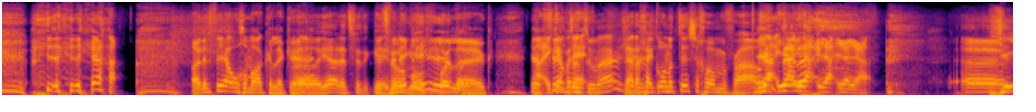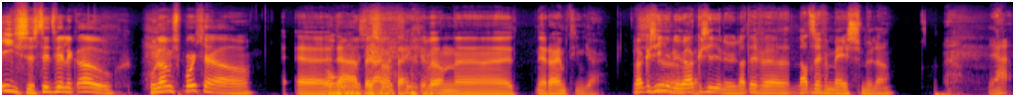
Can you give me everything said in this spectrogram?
ja. Oh, dit vind jij ongemakkelijk, hè? oh, ja, dat vind ik dit vind ik heel ongemakkelijk. leuk. Ja, Nou, ik heb een... tatoeage. Nou, dan ga ik ondertussen gewoon mijn verhaal Ja, ja, ja, ja, ja, ja. Eh, Jezus, dit wil ik ook. Hoe lang sport jij al? eh, nou, best jaar wel een tijdje. Wel een, eh, ruim tien jaar. Welke zie je nu? Welke zie je nu? Laat, even, laat eens even meesmullen. Ja.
